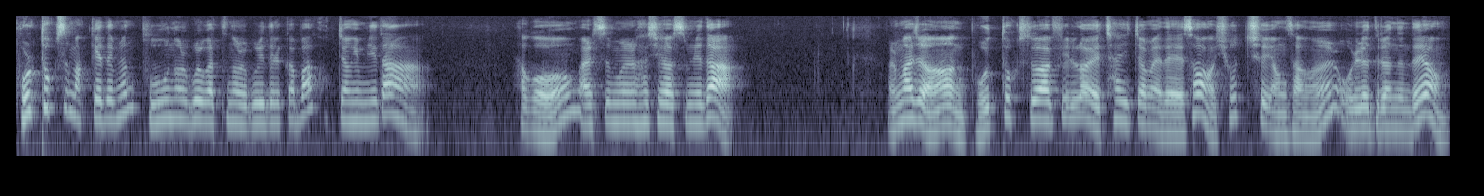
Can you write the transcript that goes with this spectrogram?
볼톡스 맞게 되면 부은 얼굴 같은 얼굴이 될까봐 걱정입니다. 하고 말씀을 하셨습니다. 얼마 전 보톡스와 필러의 차이점에 대해서 쇼츠 영상을 올려드렸는데요.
